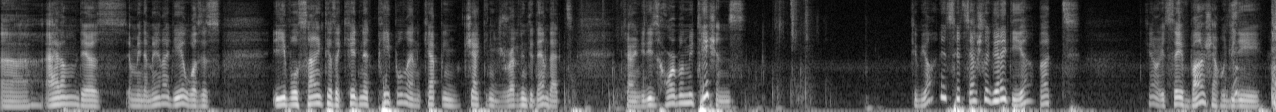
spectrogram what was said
uh, Adam, there's I mean the main idea was this evil scientist that kidnapped people and kept injecting drugs into them that turned into these horrible mutations. To be honest, it's actually a good idea, but you know, say if Bioshock would be the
